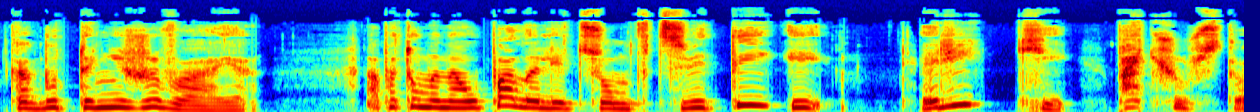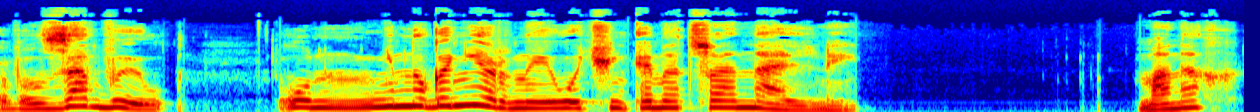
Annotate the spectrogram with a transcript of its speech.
как будто неживая. А потом она упала лицом в цветы, и Рикки почувствовал, завыл. Он немного нервный и очень эмоциональный. Монах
